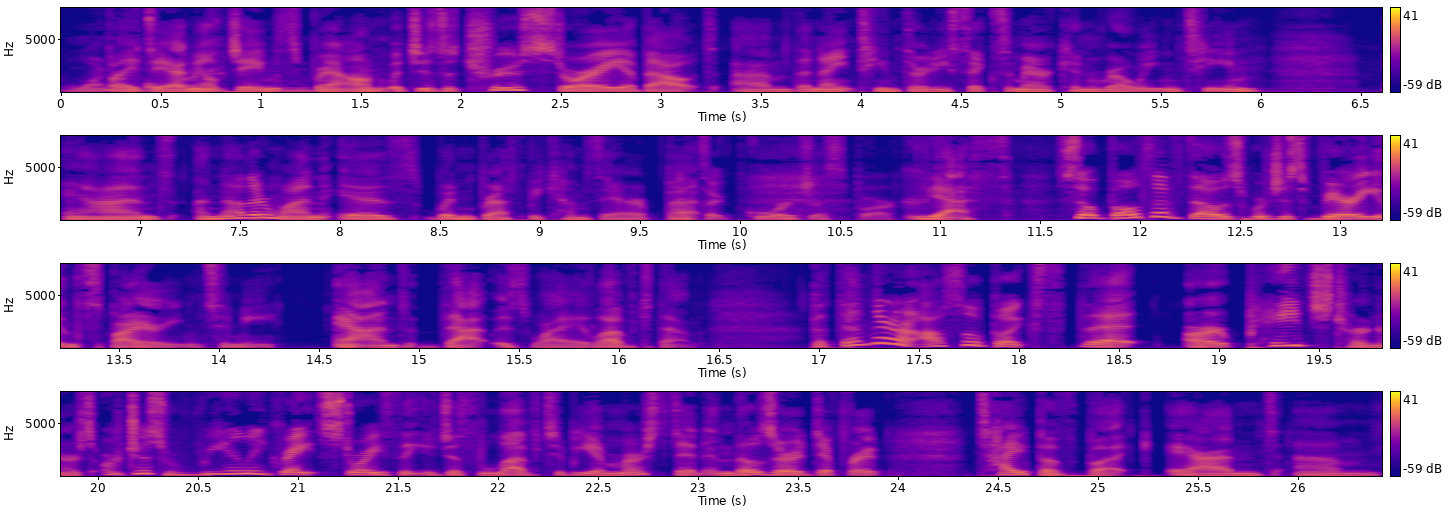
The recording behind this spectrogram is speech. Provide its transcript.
Wonderful by Daniel book. James Mm-hmm. Brown, which is a true story about um, the 1936 American rowing team. And another one is When Breath Becomes Air. But That's a gorgeous book. Yes. So both of those were just very inspiring to me. And that is why I loved them. But then there are also books that are page turners or just really great stories that you just love to be immersed in. And those are a different type of book. And um,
